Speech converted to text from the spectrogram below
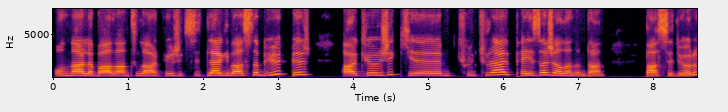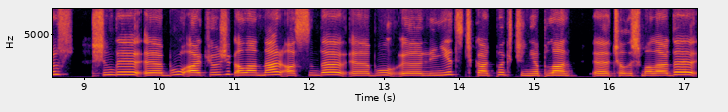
onlarla bağlantılı arkeolojik sitler gibi aslında büyük bir arkeolojik e, kültürel peyzaj alanından bahsediyoruz. Şimdi e, bu arkeolojik alanlar aslında e, bu e, linyet çıkartmak için yapılan e, çalışmalarda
